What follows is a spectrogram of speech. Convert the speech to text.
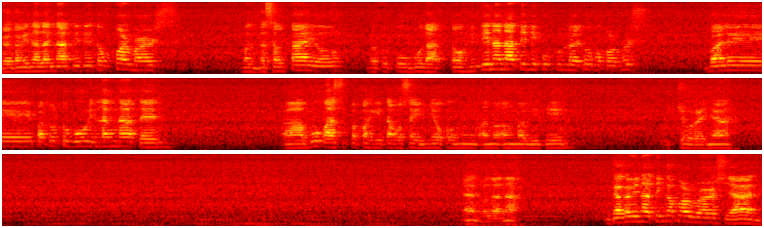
Gagawin na lang natin dito farmers, magdasal tayo, matutubo lahat to. Hindi na natin ipupunla ito ka-farmers. Bali, patutubuin lang natin. Ah, bukas ipapakita ko sa inyo kung ano ang magiging itsura niya. Yan, wala na. Ang gagawin natin ka-farmers, yan.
